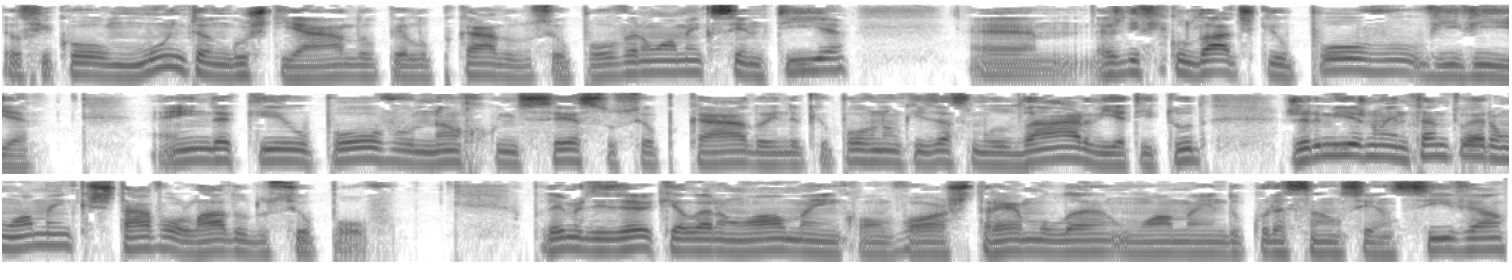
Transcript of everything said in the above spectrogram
ele ficou muito angustiado pelo pecado do seu povo, era um homem que sentia uh, as dificuldades que o povo vivia ainda que o povo não reconhecesse o seu pecado, ainda que o povo não quisesse mudar de atitude, Jeremias, no entanto, era um homem que estava ao lado do seu povo. Podemos dizer que ele era um homem com voz trêmula, um homem do coração sensível,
